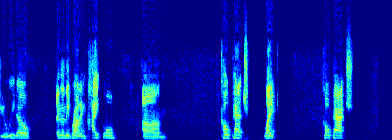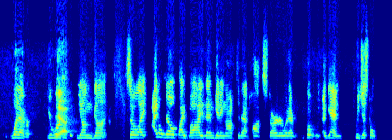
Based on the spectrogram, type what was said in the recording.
Giolito, and then they brought in Keuchel, um, Kopech, like Kopach, whatever. You're working Yeah. with young guns. So like, I don't know if I buy them getting off to that hot start or whatever. But again, we just don't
